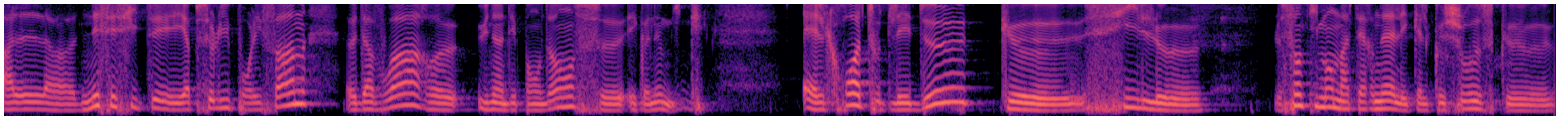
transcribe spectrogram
à la nécessité absolue pour les femmes euh, d'avoir euh, une indépendance économique elles croient toutes les deux que si le, sentiment maternel est quelque chose que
